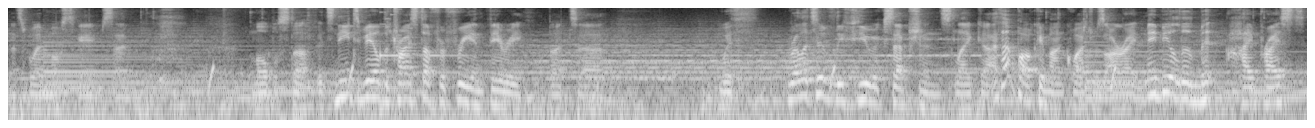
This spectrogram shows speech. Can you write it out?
That's why most games have mobile stuff. It's neat to be able to try stuff for free in theory, but uh, with relatively few exceptions, like uh, I thought Pokemon Quest was alright, maybe a little bit high priced,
